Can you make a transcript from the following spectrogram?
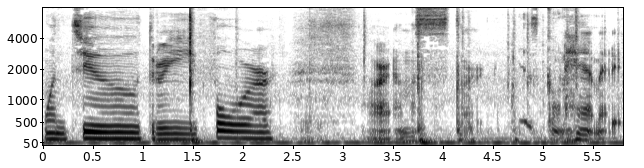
One two three four. All right i'm gonna start just going ham at it.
